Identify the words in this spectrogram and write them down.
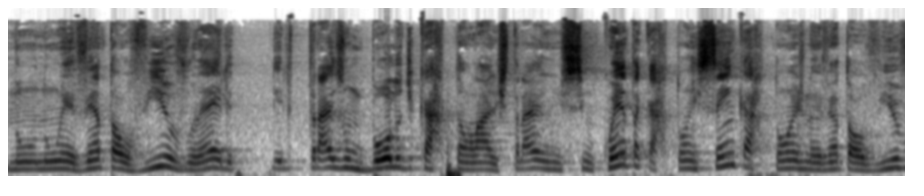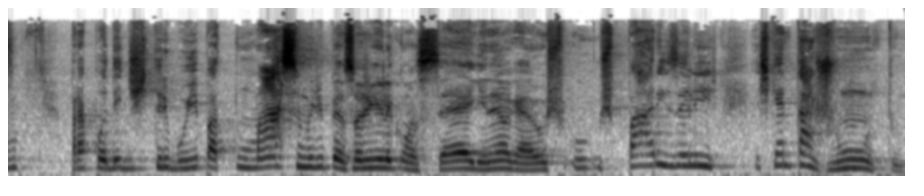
num, num evento ao vivo, né? Ele ele traz um bolo de cartão lá, eles trazem uns 50 cartões, 100 cartões no evento ao vivo para poder distribuir para o máximo de pessoas que ele consegue, né, cara? Os, os pares, eles, eles querem estar junto.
